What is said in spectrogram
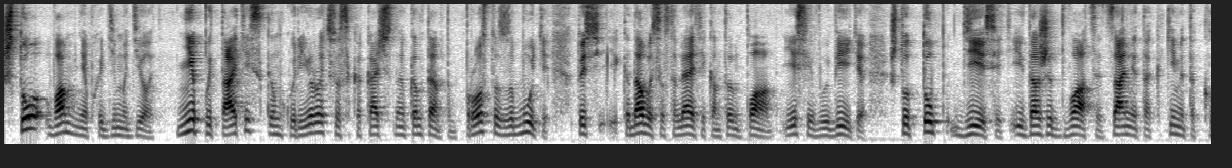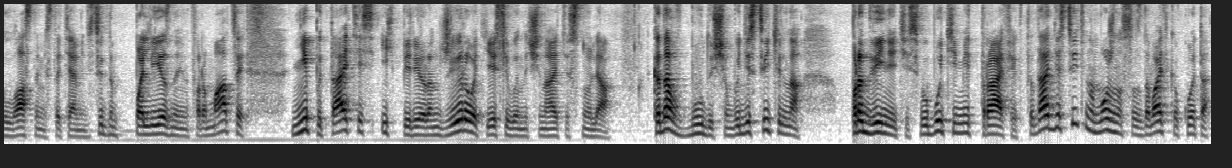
Что вам необходимо делать? Не пытайтесь конкурировать с высококачественным контентом, просто забудьте. То есть, когда вы составляете контент-план, если вы видите, что топ-10 и даже 20 занято какими-то классными статьями, действительно полезной информацией, не пытайтесь их переранжировать, если вы начинаете с нуля. Когда в будущем вы действительно продвинетесь, вы будете иметь трафик, тогда действительно можно создавать какой-то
